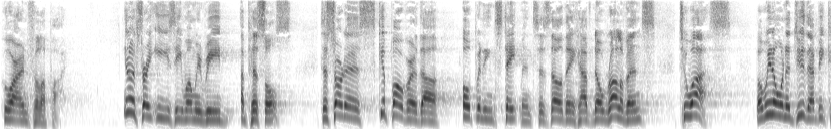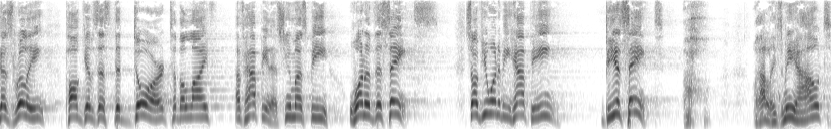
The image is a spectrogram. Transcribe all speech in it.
who are in Philippi. You know, it's very easy when we read epistles to sort of skip over the opening statements as though they have no relevance to us. But we don't want to do that because really, Paul gives us the door to the life of happiness. You must be one of the saints. So if you want to be happy, be a saint. Oh, well, that leaves me out.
